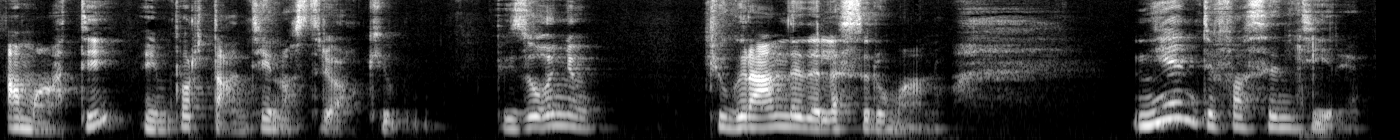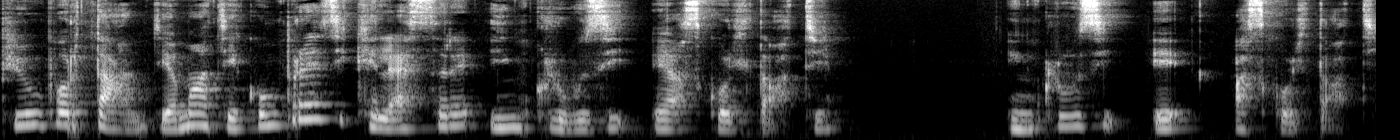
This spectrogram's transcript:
amati e importanti ai nostri occhi, bisogno più grande dell'essere umano. Niente fa sentire più importanti, amati e compresi che l'essere inclusi e ascoltati. Inclusi e ascoltati.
